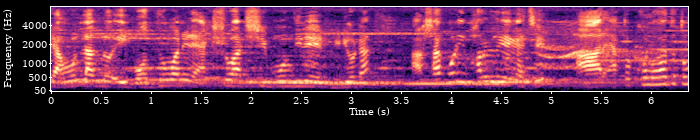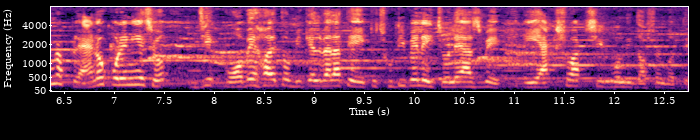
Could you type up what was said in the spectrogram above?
কেমন লাগল এই বর্ধমানের একশো আট শিব মন্দিরের ভিডিওটা? আশা করি ভালো লেগে গেছে। আর এতক্ষণে হয়তো তোমরা প্ল্যানও করে নিয়েছো যে কবে হয়তো বিকেলবেলাতে একটু ছুটি পেলেই চলে আসবে এই একশো আট শিব মন্দির দর্শন করতে।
